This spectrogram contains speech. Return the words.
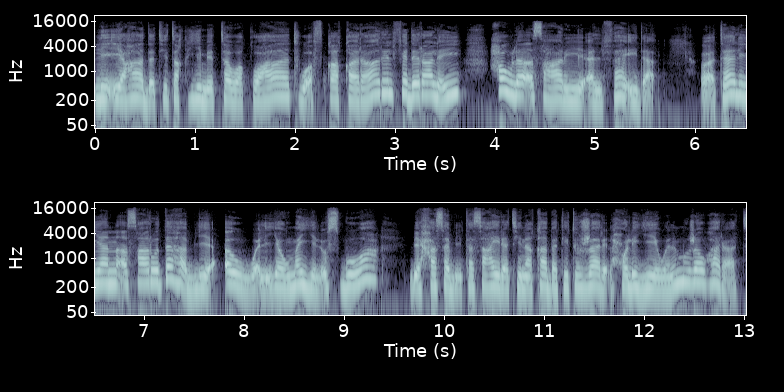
لإعادة تقييم التوقعات وفق قرار الفيدرالي حول أسعار الفائدة. وتاليا أسعار الذهب لأول يومي الأسبوع بحسب تسعيرة نقابة تجار الحلي والمجوهرات.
